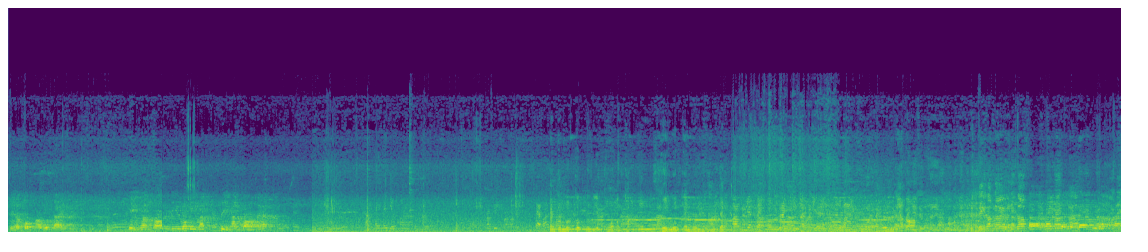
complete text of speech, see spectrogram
เหนือคมอาวุธใดอีกทั้งสองที่ว่ามีมาสี่พันปองนะฮะถามไม่ไม่เยอะมากค่ะแต่ว่าการกำหนดกฎระเบียบข้อบังคับ เพื่อร่วมกันบริหารจัดการดี ครับสวัสดีครับนายสวัสดีครับพ่อครับติ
